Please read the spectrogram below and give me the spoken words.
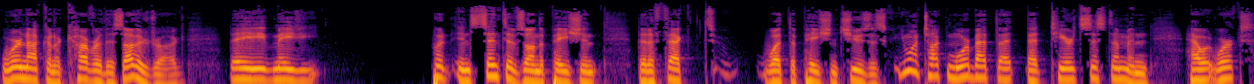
we're not going to cover this other drug. They may put incentives on the patient that affect what the patient chooses. You want to talk more about that, that tiered system and how it works?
